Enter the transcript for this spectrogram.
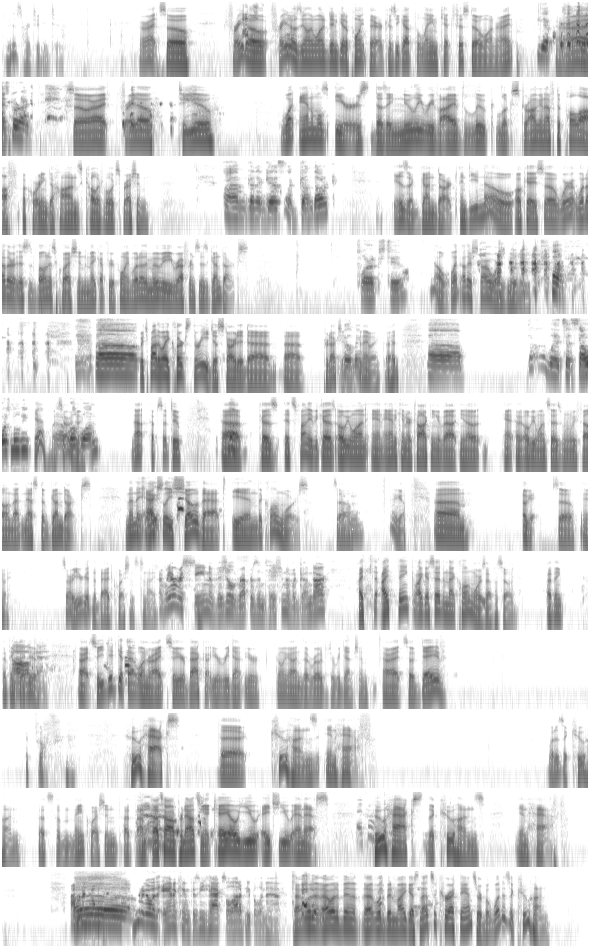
It is R2D2. All right, so Fredo, Fredo's the only one who didn't get a point there because he got the lame Kit Fisto one, right? Yep, All right. that's correct. So, all right, Fredo, to you. What animal's ears does a newly revived Luke look strong enough to pull off, according to Han's colorful expression? I'm gonna guess a Gundark. It is a Gundark. And do you know? Okay, so where? What other? This is bonus question to make up for your point. What other movie references Gundarks? Clerks Two. No. What other Star Wars movie? Oh. uh, Which, by the way, Clerks Three just started uh, uh, production. Filming. But anyway, go ahead. uh, well, it's a Star Wars movie. Yeah. What uh, Star Wars Rogue movie? One. No, episode two. Oh. Because it's funny because Obi Wan and Anakin are talking about, you know, Obi Wan says when we fell in that nest of Gundarks. And then they That's right. actually show that in the Clone Wars. So Mhm. there you go. Um, okay. So anyway, sorry, you're getting the bad questions tonight. Have we ever seen a visual representation of a Gundark? I th- I think, like I said in that Clone Wars episode, I think I think Oh, they do. okay. All right, so you did get that one right. So you're back. You're redem- You're going on the road to redemption. All right, so Dave, who hacks the Kouhuns in half? What is a Kouhun? That's the main question. I, that's how I'm pronouncing it. K O U H U N S. That's Who weird- hacks the Kouhuns in half? I'm gonna go. With, Uh, I'm gonna go with Anakin because he hacks a lot of people in half. That would that would have been that would have been my guess, and that's a correct answer. But what is a kouhun?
